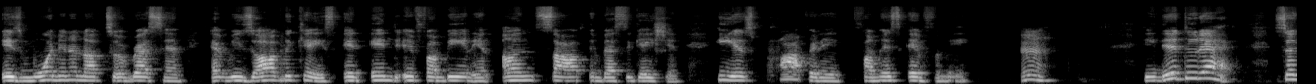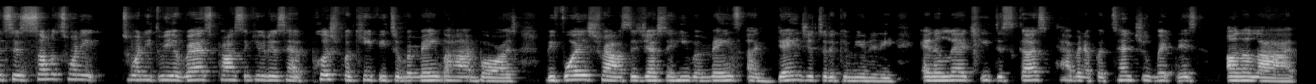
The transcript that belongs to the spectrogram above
is more than enough to arrest him and resolve the case and end it from being an unsolved investigation. He is profiting from his infamy. Mm. He did do that. Since his summer 20, 23 arrests, prosecutors have pushed for Keefe to remain behind bars before his trial, suggesting he remains a danger to the community and alleged he discussed having a potential witness unalive.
